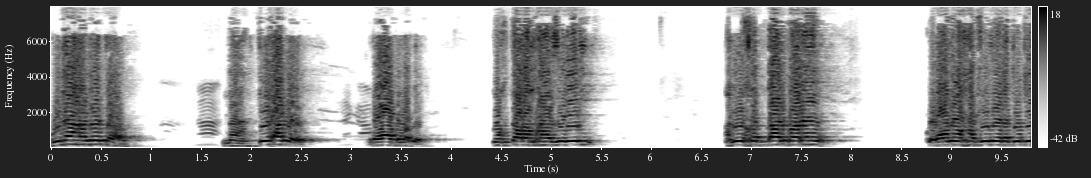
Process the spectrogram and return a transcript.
গুণা হবে তো? না। কি হবে? রদ হবে। মুখতারাম হাজিরিন আমি খুতবার পরে কোরআনে হাকিমের দুটি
